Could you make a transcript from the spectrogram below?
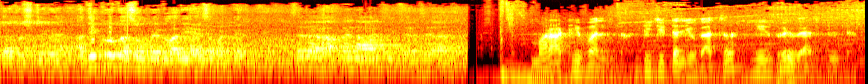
त्या दृष्टीने अधिकृत असं उमेदवारी आहे असं म्हणता येईल. सर आपल्या नावाची चर्चा मराठी वन डिजिटल युगाचं निर्भीड व्यासपीठ.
